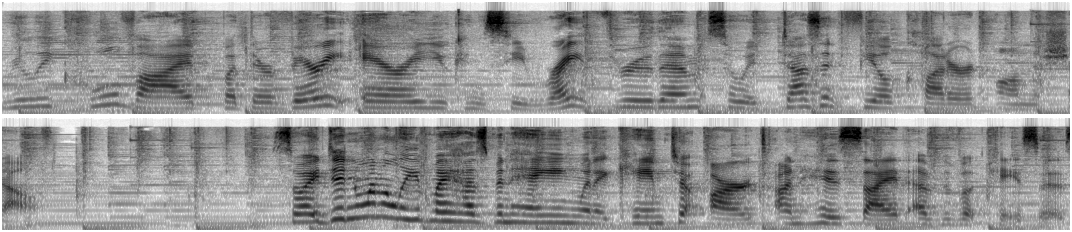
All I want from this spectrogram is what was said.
really cool vibe, but they're very airy. You can see right through them, so it doesn't feel cluttered on the shelf. So I didn't want to leave my husband hanging when it came to art on his side of the bookcases.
